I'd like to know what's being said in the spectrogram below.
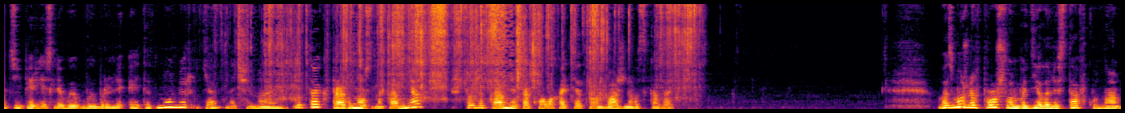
А теперь, если вы выбрали этот номер, я начинаю. Итак, прогноз на камнях. Что же камни такого хотят вам важного сказать? Возможно, в прошлом вы делали ставку на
